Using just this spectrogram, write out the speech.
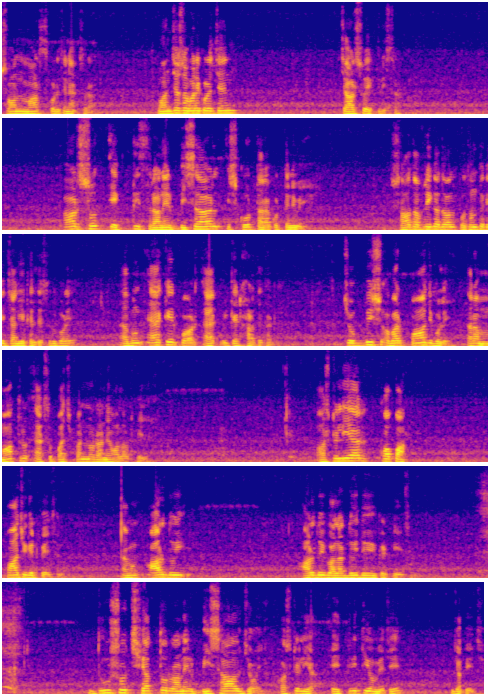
শন মার্কস করেছেন একশো রান। পঞ্চাশ ওভারে করেছেন, চারশো একত্রিশ রান। চারশো একত্রিশ রানের বিশাল স্কোর তারা করতে নেমে। সাউথ আফ্রিকা দল প্রথম থেকে চালিয়ে খেলতে শুরু করে এবং একের পর এক উইকেট হারাতে থাকে। চব্বিশ ওভার পাঁচ বলে তারা মাত্র একশো পাঁচপান্ন রানে অল আউট হয়ে যায় অস্ট্রেলিয়ার কপার পাঁচ উইকেট পেয়েছেন এবং আর দুই আর দুই বলার দুই দুই উইকেট নিয়েছেন। দুশো ছিয়াত্তর রানের বিশাল জয় অস্ট্রেলিয়া এই তৃতীয় ম্যাচে জয় পেয়েছে।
